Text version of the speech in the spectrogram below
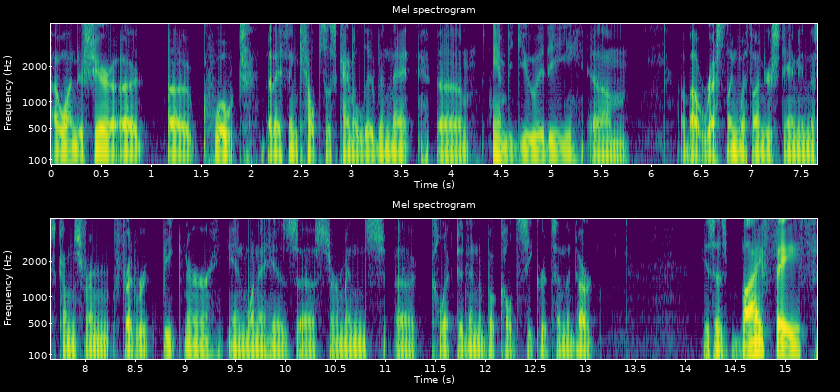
I wanted to share a, a quote that I think helps us kind of live in that uh, ambiguity um, about wrestling with understanding. This comes from Frederick Buechner in one of his uh, sermons uh, collected in a book called Secrets in the Dark. He says, By faith,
